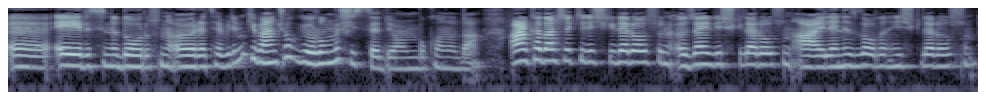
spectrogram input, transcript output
e, eğrisini doğrusunu öğretebilirim ki ben çok yorulmuş hissediyorum bu konuda. Arkadaşlık ilişkileri olsun, özel ilişkiler olsun, ailenizle olan ilişkiler olsun.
